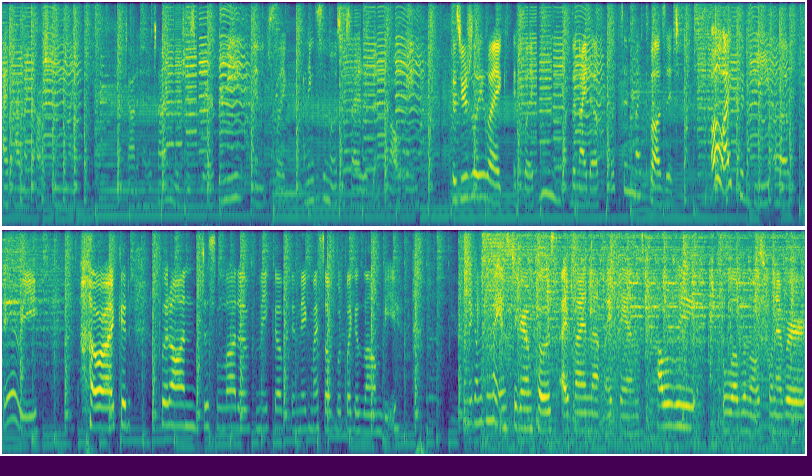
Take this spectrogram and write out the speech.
I've had my costume like picked out ahead of time, which is rare for me. And it's like, I think this is the most excited I've been for Halloween. Because usually, like, it's like, hmm, the night of, what's in my closet? Oh, I could be a fairy. Or I could put on just a lot of makeup and make myself look like a zombie. When it comes to my Instagram posts, I find that my fans probably love the most whenever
